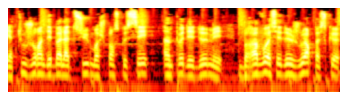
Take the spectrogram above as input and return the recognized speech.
Il y a toujours un débat là-dessus. Moi, je pense que c'est un peu des deux, mais bravo à ces deux joueurs parce que,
